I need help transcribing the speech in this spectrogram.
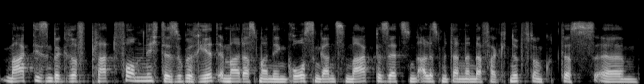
mag diesen Begriff Plattform nicht. Der suggeriert immer, dass man den großen ganzen Markt besetzt und alles miteinander verknüpft und das ähm,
